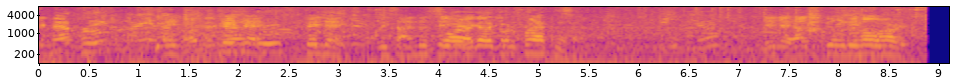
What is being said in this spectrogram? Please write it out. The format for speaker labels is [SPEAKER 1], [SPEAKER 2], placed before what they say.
[SPEAKER 1] big man proof. JJ, JJ, JJ, Lisa, I.
[SPEAKER 2] Sorry, I gotta go to practice. Thank you.
[SPEAKER 1] JJ, how's it feel to be home?
[SPEAKER 2] Sorry.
